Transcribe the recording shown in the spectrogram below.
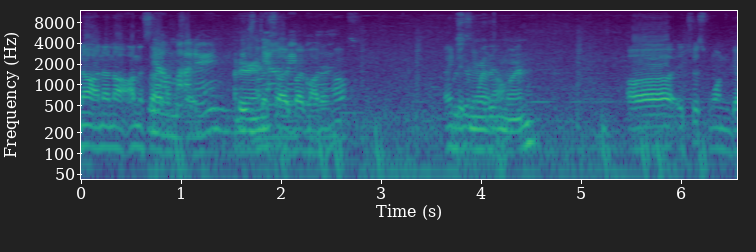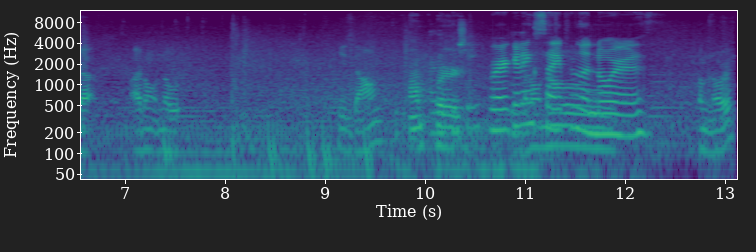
No, no, no, on the side. No, on the side. modern. Modern. He's On down side right by below. modern house. I think Was it's there more than one? Uh, it's just one guy. I don't know. He's down Pump Are we or pushing? We're getting don't sight from the north. from north.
